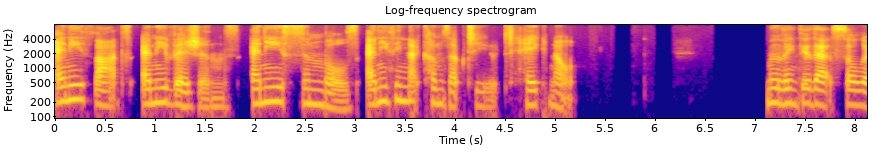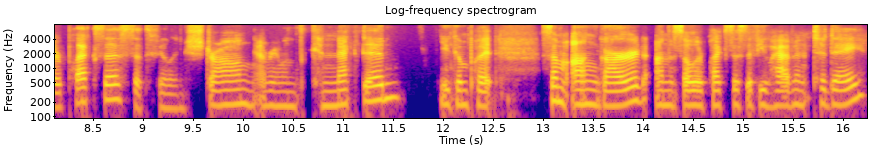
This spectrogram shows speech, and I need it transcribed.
Any thoughts, any visions, any symbols, anything that comes up to you, take note moving through that solar plexus. It's feeling strong. Everyone's connected. You can put some on guard on the solar plexus if you haven't today.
